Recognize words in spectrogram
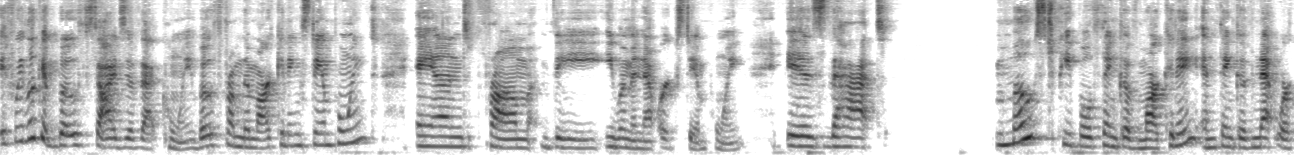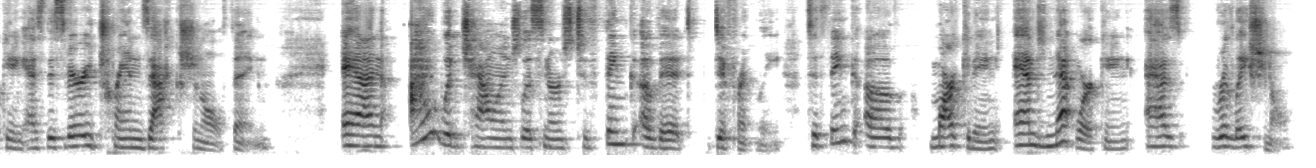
if we look at both sides of that coin, both from the marketing standpoint and from the eWomen Network standpoint, is that most people think of marketing and think of networking as this very transactional thing. And I would challenge listeners to think of it differently, to think of marketing and networking as relational.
